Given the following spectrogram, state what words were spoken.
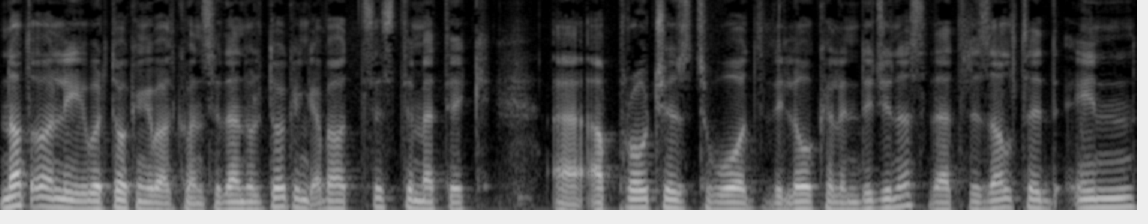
Not only we're talking about coincidental, we're talking about systematic uh, approaches towards the local indigenous that resulted in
